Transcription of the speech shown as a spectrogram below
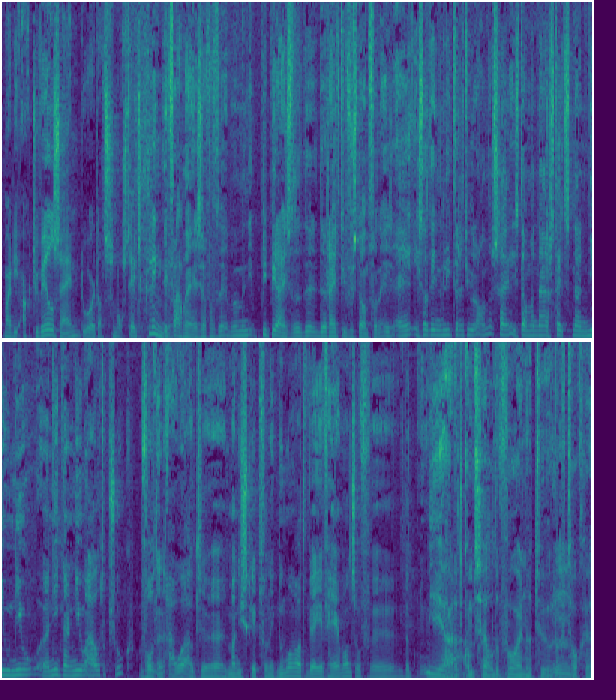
maar die actueel zijn doordat ze nog steeds klinken. Ik vraag me eens af, of, Rijns, daar heeft u verstand van. Is, is dat in de literatuur anders? Is dat men daar steeds naar nieuw, nieuw, uh, niet naar nieuw oud op zoek? Bijvoorbeeld een oude oud uh, manuscript van, ik noem maar wat, W.F. Hermans? Of, dat... Ja, dat komt zelden voor natuurlijk, mm. toch? Hè?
